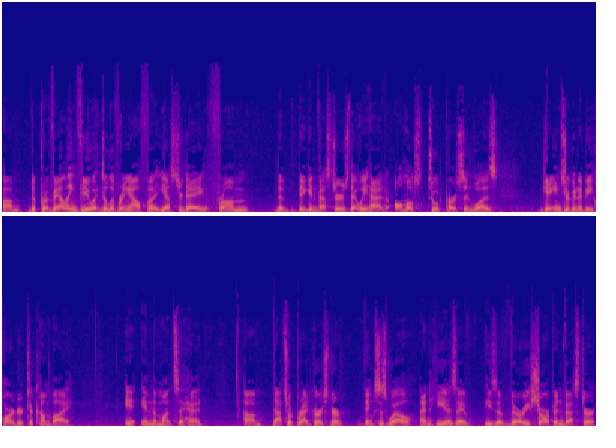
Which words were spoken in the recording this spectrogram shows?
um, the prevailing view at delivering alpha yesterday from the big investors that we had almost to a person was gains are going to be harder to come by in, in the months ahead. Um, that's what Brad Gerstner thinks as well, and he is a he's a very sharp investor,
